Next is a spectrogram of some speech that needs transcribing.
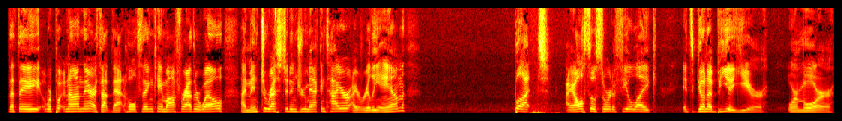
that they were putting on there, I thought that whole thing came off rather well. I'm interested in Drew McIntyre. I really am. But I also sort of feel like it's going to be a year or more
